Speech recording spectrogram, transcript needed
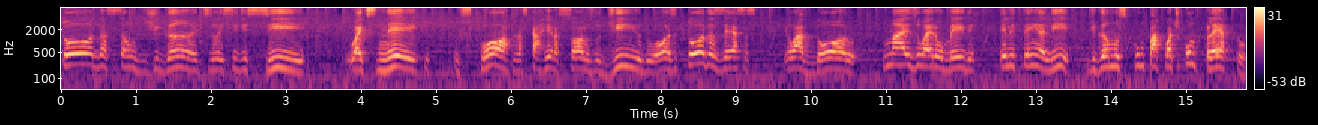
todas são gigantes, o ACDC, o White Snake, os corpos, as carreiras solos do Dio, do Ozzy, todas essas eu adoro, mas o Iron Maiden, ele tem ali, digamos, um pacote completo.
